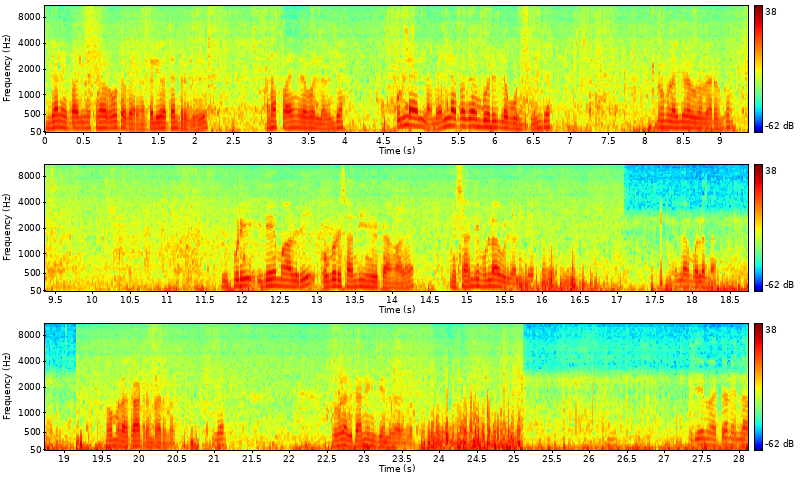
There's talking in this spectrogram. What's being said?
இந்தியாவில் பார்த்தீங்கன்னு சொன்னால் ரோட்டை பாருங்கள் தெளிவாக தான் இருக்குது. ஆனால் பயங்கர வெள்ளம் இஞ்சா ஃபுல்லாக இல்லை மெல்ல பக்கம் வீடுக்குள்ளே பூந்துட்டு இஞ்சா நோம்பல் அஞ்சல பக்கம் வேறவங்க இப்படி இதே மாதிரி ஒவ்வொரு சந்தியும் இருக்காங்கள இந்த சந்தி ஃபுல்லாக விடுது அழிஞ்ச எல்லாம் பள்ளம் தான். நோம்பலை காட்டுறேன் பாருங்க. இங்கே. எவ்வளோ தண்ணி நிற்கிறது பாருங்க. இதே மாதிரி தான் எல்லா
